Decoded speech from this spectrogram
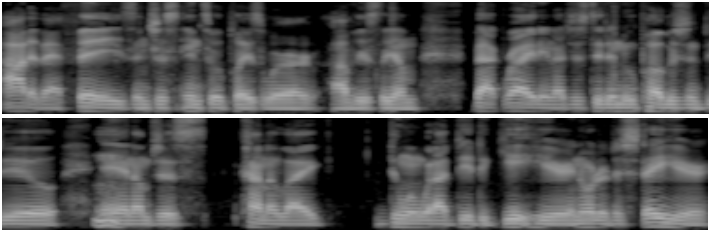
out of that phase and just into a place where obviously I'm back writing. I just did a new publishing deal mm. and I'm just kind of like doing what I did to get here in order to stay here,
